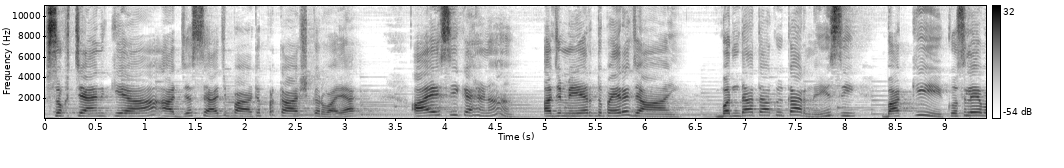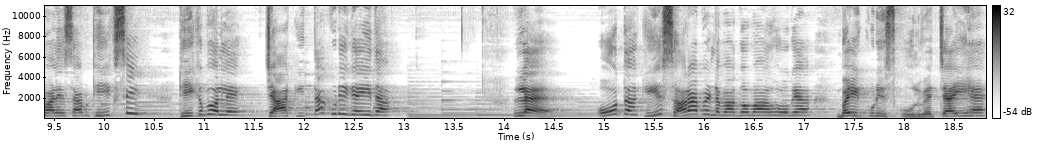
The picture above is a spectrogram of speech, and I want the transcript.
ਸੁਖਚੈਨ ਕਿਹਾ, ਅੱਜ ਸਹਿਜ ਪਾਠ ਪ੍ਰਕਾਸ਼ ਕਰਵਾਇਆ ਆਏ ਸੀ ਕਹਿਣ ਅਜਮੇਰ ਦੁਪਹਿਰੇ ਜਾ ਆਈ। ਬੰਦਾ ਤਾਂ ਕੋਈ ਘਰ ਨਹੀਂ ਸੀ। ਬਾਕੀ ਕੁਸਲੇ ਵਾਲੇ ਸਭ ਠੀਕ ਸੀ? ਠੀਕ ਬੋਲੇ? ਚਾਹ ਕੀਤਾ ਕੁੜੀ ਗਈ ਦਾ? ਲੈ, ਉਹ ਤਾਂ ਕੀ ਸਾਰਾ ਪਿੰਡ ਬਾਗੋ ਬਾਗ ਹੋ ਗਿਆ। ਬਈ ਕੁੜੀ ਸਕੂਲ ਵਿੱਚ ਆਈ ਹੈ।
